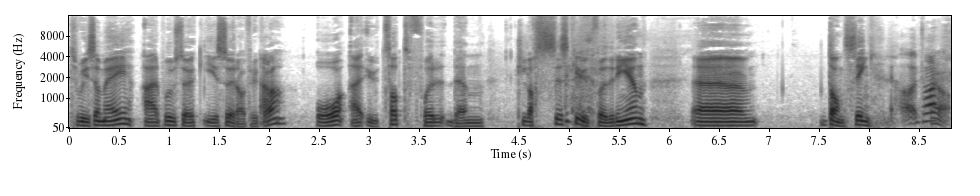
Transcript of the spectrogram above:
Theresa May er på besøk i Sør-Afrika og er utsatt for den klassiske utfordringen eh, dansing. Ja, det var.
